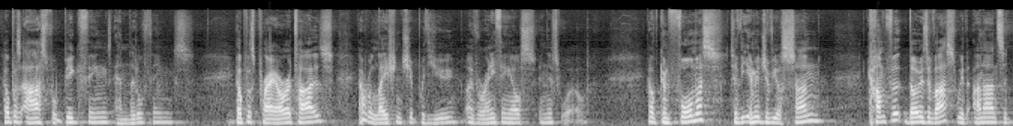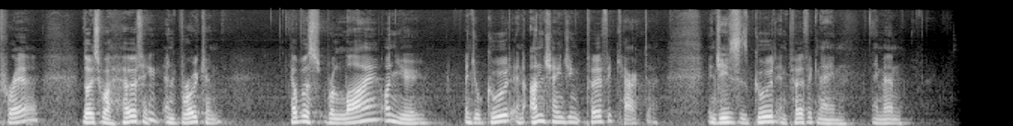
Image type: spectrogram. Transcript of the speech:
Help us ask for big things and little things. Help us prioritize our relationship with you over anything else in this world. Help conform us to the image of your Son. Comfort those of us with unanswered prayer, those who are hurting and broken. Help us rely on you and your good and unchanging perfect character. In Jesus' good and perfect name, amen.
